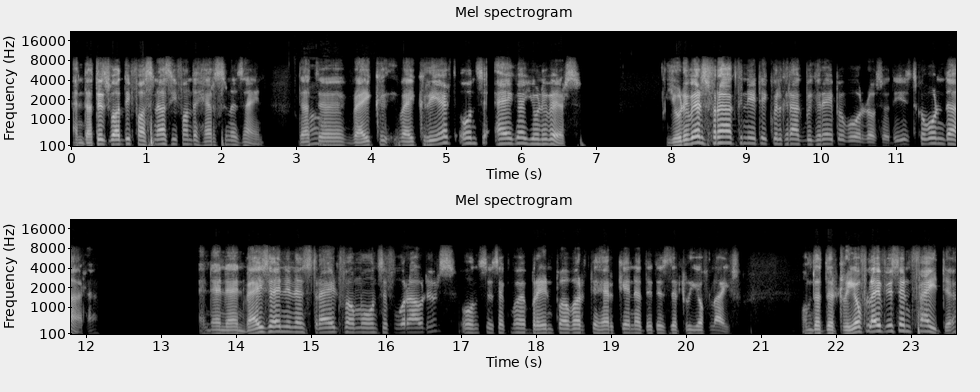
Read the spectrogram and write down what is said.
En dat is wat die fascinatie van de hersenen zijn. Dat oh. wij, wij creëren onze eigen universe. Univers vraagt niet, ik wil graag begrepen worden of zo. Die is gewoon daar. Hè? En, en, en wij zijn in een strijd van onze voorouders, onze zeg maar, brainpower te herkennen. Dit is de tree of life omdat de tree of life is een feit. Hè?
